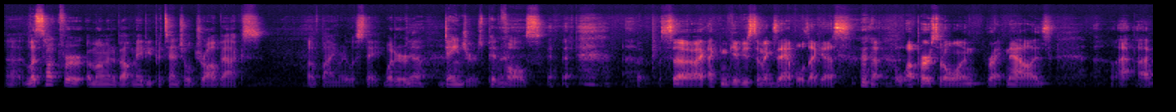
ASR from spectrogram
Uh, let's talk for a moment about maybe potential drawbacks of buying real estate. What are Yeah. dangers, pitfalls? So I, I can give you some examples, I guess. uh, a personal one right now is I, I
